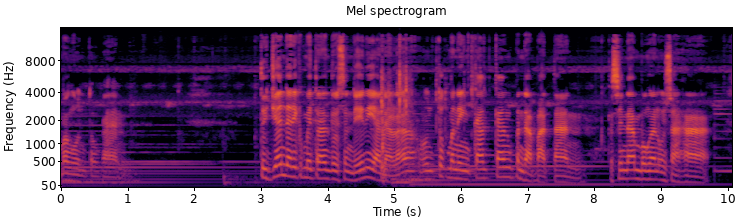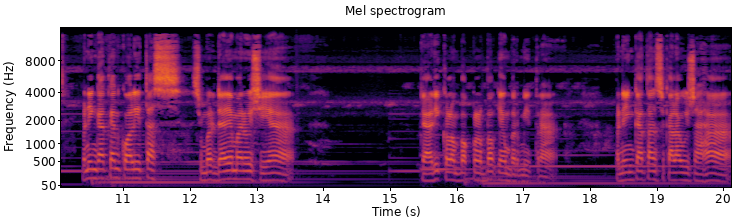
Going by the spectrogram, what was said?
menguntungkan. Tujuan dari kemitraan itu sendiri adalah untuk meningkatkan pendapatan, kesinambungan usaha, meningkatkan kualitas sumber daya manusia dari kelompok-kelompok yang bermitra, peningkatan skala usaha,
